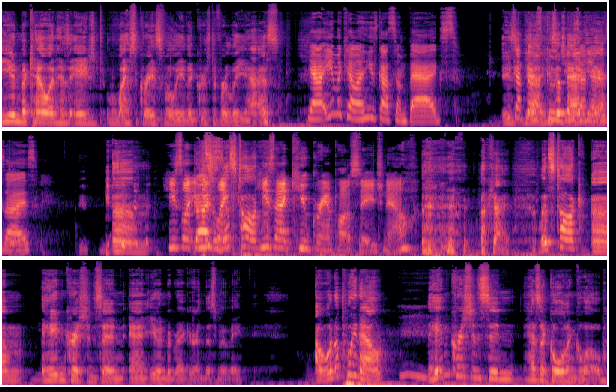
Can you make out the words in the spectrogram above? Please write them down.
Ian McKellen has aged less gracefully than Christopher Lee has. Yeah, Ian McKellen, he's got some bags. He's He's, got yeah, those he's a Gucci's baggy under his eyes. Um, He's like Guys, he's so like let's talk- he's at cute grandpa stage now. okay, let's talk um, Hayden Christensen and Ewan McGregor in this movie. I want to point out Hayden Christensen has a Golden Globe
